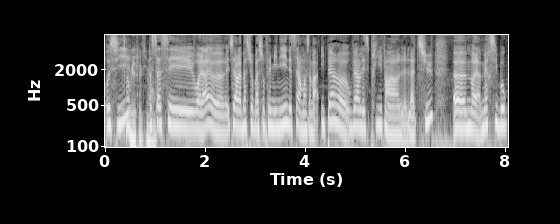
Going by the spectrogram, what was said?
aussi Ah oui, effectivement. ça c'est voilà, euh, c'est la masturbation féminine, etc. Moi ça m'a hyper euh, ouvert l'esprit, enfin là-dessus. Euh, voilà, merci beaucoup.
